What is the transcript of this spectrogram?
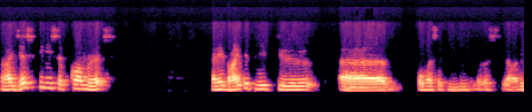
I just finished a comrades and invited me to, uh, or was it, was, yeah, the,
